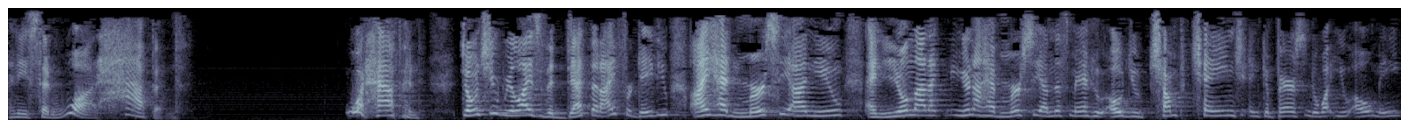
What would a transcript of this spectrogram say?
and he said, What happened? What happened? Don't you realize the debt that I forgave you? I had mercy on you, and you'll not, you'll not have mercy on this man who owed you chump change in comparison to what you owe me?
